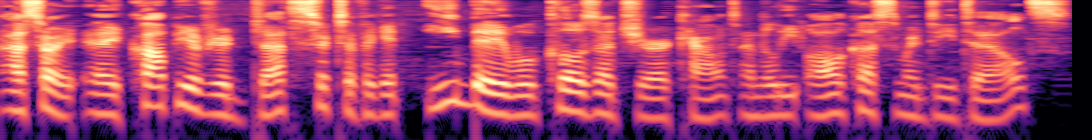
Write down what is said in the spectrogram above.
uh, sorry, a copy of your death certificate, eBay will close out your account and delete all customer details.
